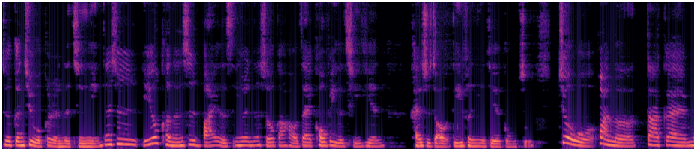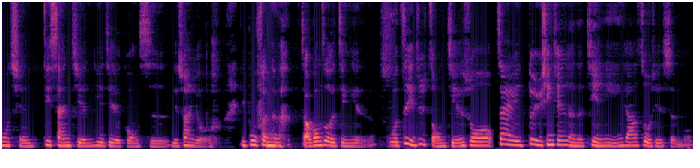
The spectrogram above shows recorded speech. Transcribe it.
就根据我个人的经验，但是也有可能是 bias，因为那时候刚好在 COVID 的期间开始找我第一份业界的工作。就我换了大概目前第三间业界的公司，也算有 一部分的 找工作的经验了。我自己去总结说，在对于新鲜人的建议应该要做些什么，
